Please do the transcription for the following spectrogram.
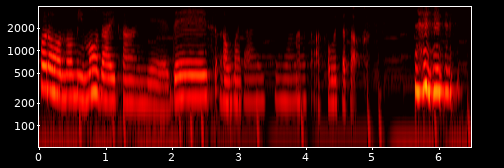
フォローのみも大歓迎です。お願いします。あ、かぶっちゃった。ち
